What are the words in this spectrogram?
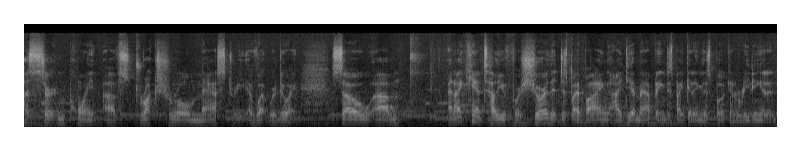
a certain point of structural mastery of what we're doing. So um, and I can't tell you for sure that just by buying idea mapping, just by getting this book and reading it and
